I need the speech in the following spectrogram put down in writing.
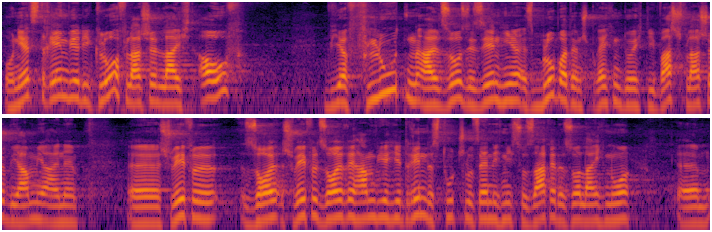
Und jetzt drehen wir die Chlorflasche leicht auf. Wir fluten also, Sie sehen hier, es blubbert entsprechend durch die Waschflasche. Wir haben hier eine äh, Schwefelsäure, Schwefelsäure haben wir hier drin. Das tut schlussendlich nicht zur Sache, das soll eigentlich nur, ähm,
